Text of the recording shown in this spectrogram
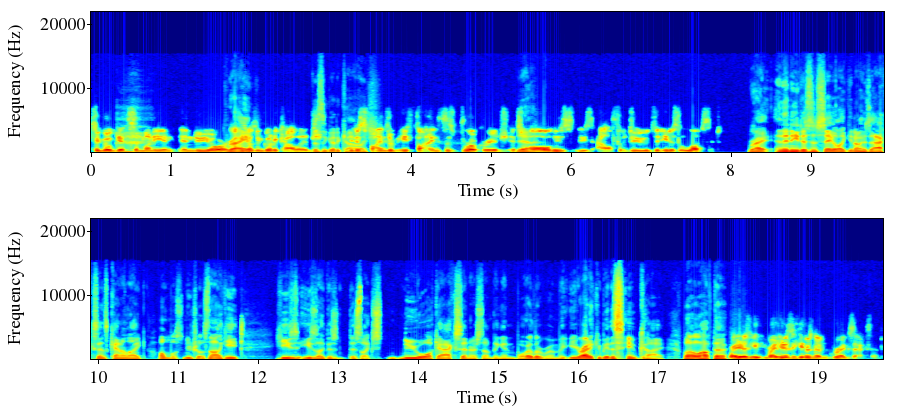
to go get some money in, in New York. Right. He doesn't go to college. Doesn't go to college. He just finds he finds this brokerage. It's Yeah. all these these alpha dudes, and he just loves it. Right. And then he doesn't say like, you know, his accent's kind of like almost neutral. It's not like he he's he's like this this like New York accent or something in Boiler Room. You're right, it could be the same guy. Well, we'll have to Right. He doesn't, he, right. He doesn't he doesn't have Greg's accent.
